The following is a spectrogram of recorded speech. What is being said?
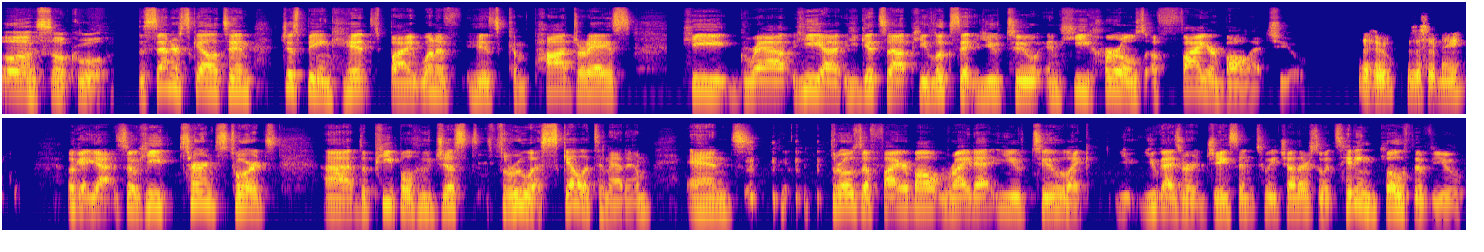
oh, so cool. The center skeleton just being hit by one of his compadres he grab he uh, he gets up he looks at you two and he hurls a fireball at you Who? Is this at me? okay yeah so he turns towards uh, the people who just threw a skeleton at him and throws a fireball right at you too like you, you guys are adjacent to each other so it's hitting both of you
